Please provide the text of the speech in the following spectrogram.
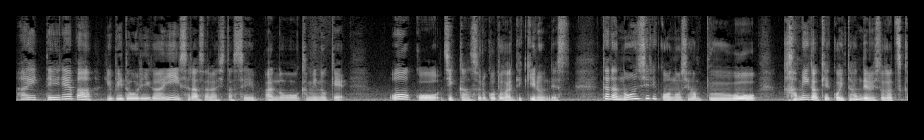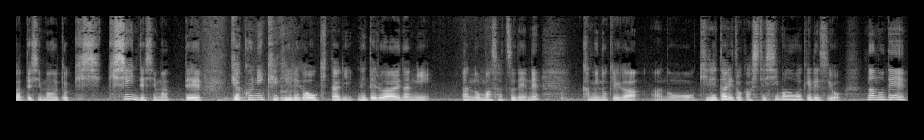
入っていれば、指通りがいい、サラサラしたせいあの、髪の毛をこう実感することができるんです。ただノンシリコンのシャンプーを髪が結構傷んでる人が使ってしまうときしんでしまって逆に毛切れが起きたり寝てる間にあの摩擦でね髪の毛があの切れたりとかしてしまうわけですよなので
